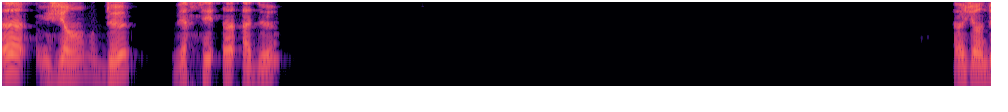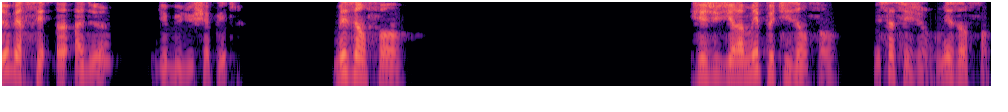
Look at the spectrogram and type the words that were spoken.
Un Jean 2, versets 1 à 2. 1 Jean 2, versets 1 à 2, début du chapitre. Mes enfants, Jésus dira mes petits enfants, mais ça c'est Jean, mes enfants,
